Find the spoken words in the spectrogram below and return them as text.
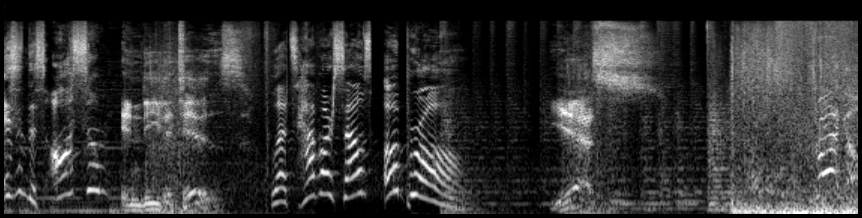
Isn't this awesome? Indeed it is. Let's have ourselves a brawl. Yes. Drago,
